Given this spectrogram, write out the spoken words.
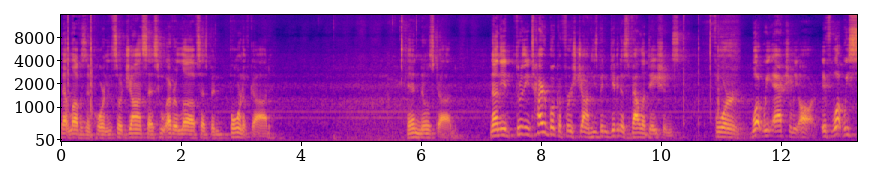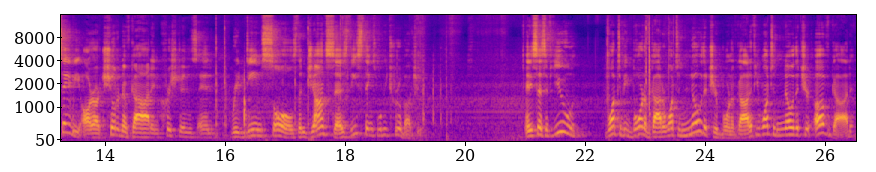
that love is important. And so John says, Whoever loves has been born of God and knows God. Now, the, through the entire book of First John, he's been giving us validations for what we actually are. If what we say we are are children of God and Christians and redeemed souls, then John says these things will be true about you. And he says, if you want to be born of God or want to know that you're born of God, if you want to know that you're of God,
